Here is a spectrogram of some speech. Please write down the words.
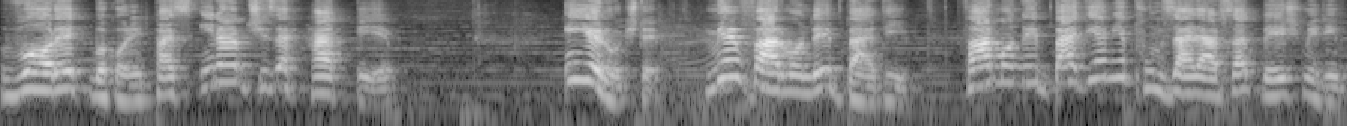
وارد بکنید. پس این هم چیز حقیه. این یه نکته. میایم فرمانده بعدی. فرمانده بعدی هم یه 15 درصد بهش میدیم.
